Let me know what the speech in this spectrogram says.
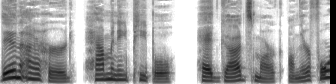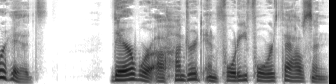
Then I heard how many people had God's mark on their foreheads. There were a hundred and forty four thousand.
